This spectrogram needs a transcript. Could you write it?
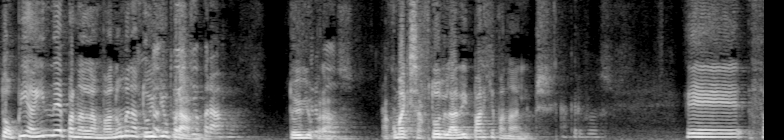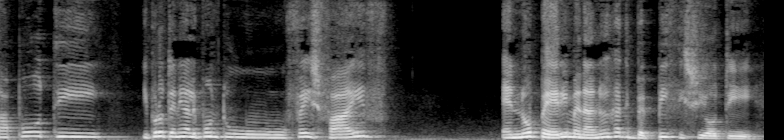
Τα οποία είναι επαναλαμβανόμενα το, Είναι ίδιο το πράγμα. ίδιο πράγμα. Το ίδιο Ακριβώς. πράγμα. Ακόμα και σε αυτό δηλαδή υπάρχει επανάληψη. Ακριβώς. Ε, θα πω ότι η πρώτη ταινία λοιπόν του Phase 5 ενώ περίμενα, ενώ είχα την πεποίθηση ότι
